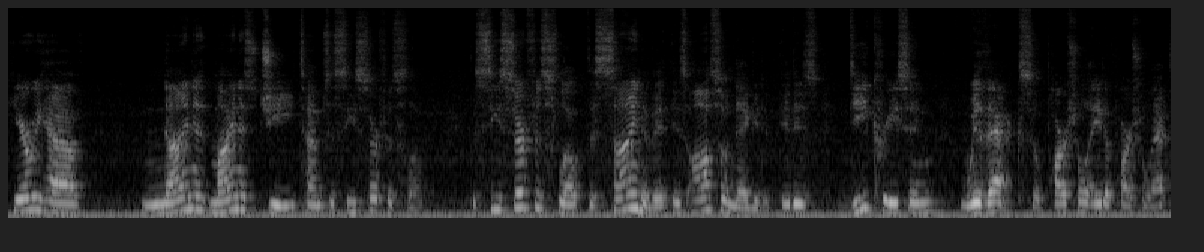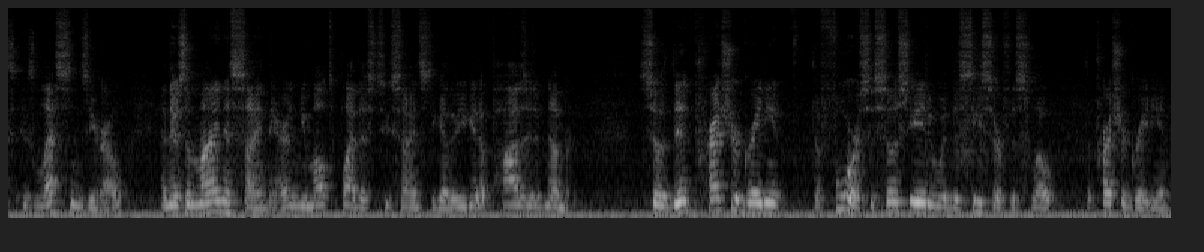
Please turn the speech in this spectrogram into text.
Here we have 9 minus g times the sea surface slope. The sea surface slope, the sign of it, is also negative. It is decreasing with x. So partial eta partial x is less than 0. And there's a minus sign there. And you multiply those two signs together, you get a positive number. So the pressure gradient, the force associated with the sea surface slope, the pressure gradient,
